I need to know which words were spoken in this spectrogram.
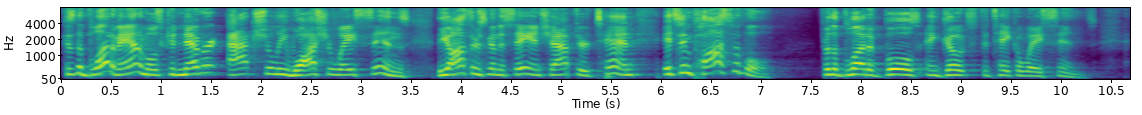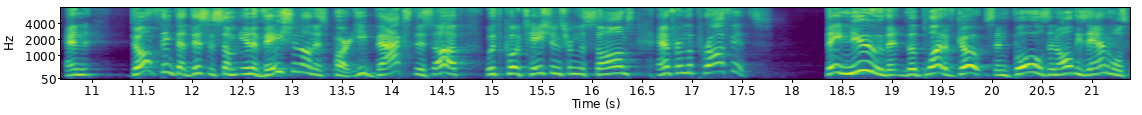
because the blood of animals could never actually wash away sins. The author's going to say in chapter 10 it's impossible for the blood of bulls and goats to take away sins. And don't think that this is some innovation on his part. He backs this up with quotations from the Psalms and from the prophets. They knew that the blood of goats and bulls and all these animals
